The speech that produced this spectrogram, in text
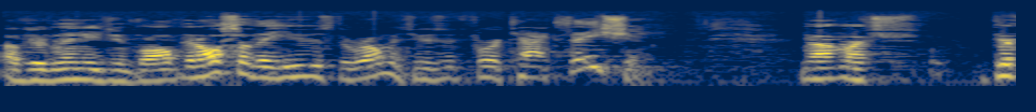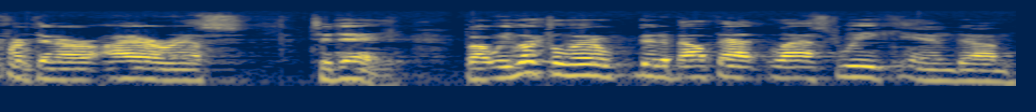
of their lineage involved, and also they used the Romans used it for taxation. Not much different than our IRS today. But we looked a little bit about that last week, and um,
